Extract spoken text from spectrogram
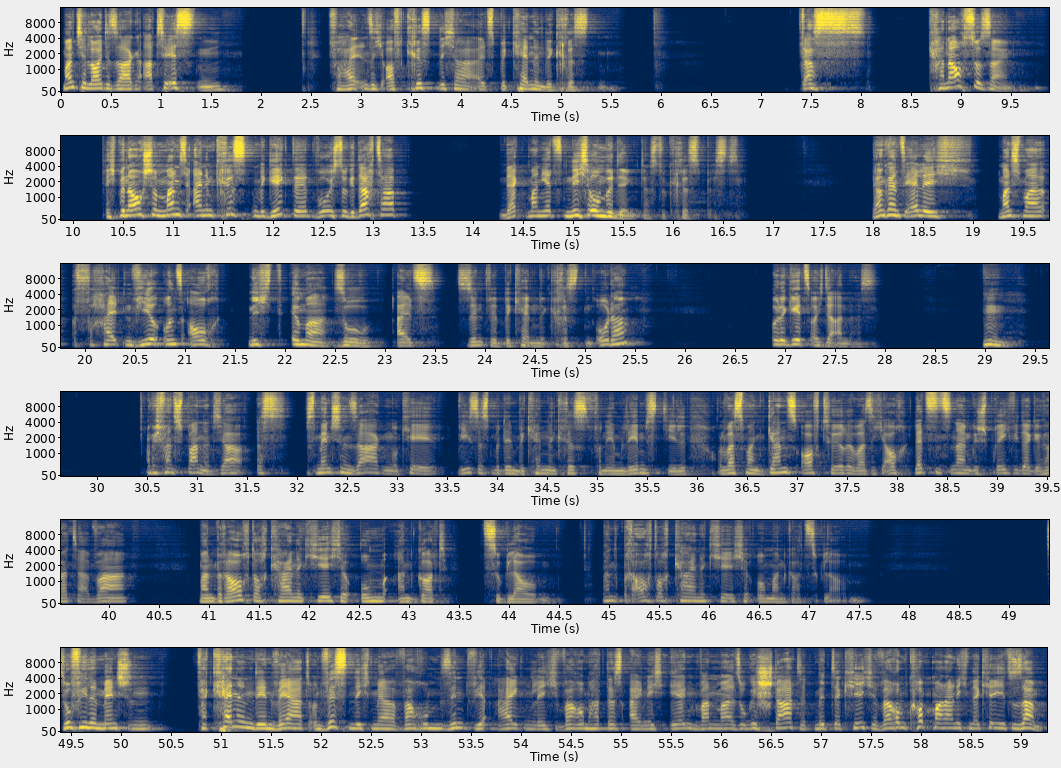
Manche Leute sagen, Atheisten verhalten sich oft christlicher als bekennende Christen. Das kann auch so sein. Ich bin auch schon manch einem Christen begegnet, wo ich so gedacht habe, merkt man jetzt nicht unbedingt, dass du Christ bist. Ja, und ganz ehrlich, manchmal verhalten wir uns auch nicht immer so, als sind wir bekennende Christen, oder? Oder geht es euch da anders? Hm. Aber ich fand es spannend, ja, dass, dass Menschen sagen, okay, wie ist es mit den bekennenden Christen von ihrem Lebensstil? Und was man ganz oft höre, was ich auch letztens in einem Gespräch wieder gehört habe, war, man braucht doch keine Kirche, um an Gott zu glauben. Man braucht doch keine Kirche, um an Gott zu glauben. So viele Menschen verkennen den Wert und wissen nicht mehr, warum sind wir eigentlich, warum hat das eigentlich irgendwann mal so gestartet mit der Kirche, warum kommt man eigentlich in der Kirche zusammen?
